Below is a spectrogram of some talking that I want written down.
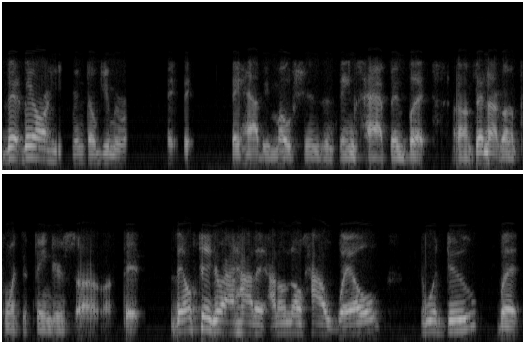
they, they are human. Don't get me wrong. They, they, they have emotions and things happen, but um, they're not going to point the fingers. Uh, they, they'll figure out how to. I don't know how well it would do, but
